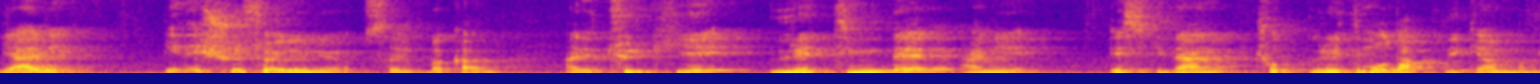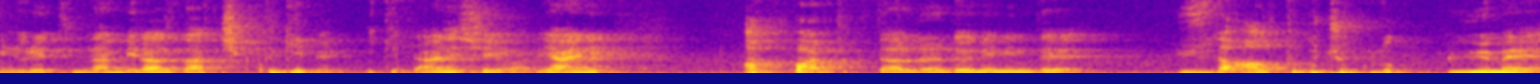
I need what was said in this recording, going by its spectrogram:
Yani bir de şu söyleniyor Sayın Bakan. Hani Türkiye üretimde hani eskiden çok üretim odaklıyken bugün üretimden biraz daha çıktı gibi. İki tane şey var. Yani AK Parti iktidarları döneminde %6,5'luk büyüme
